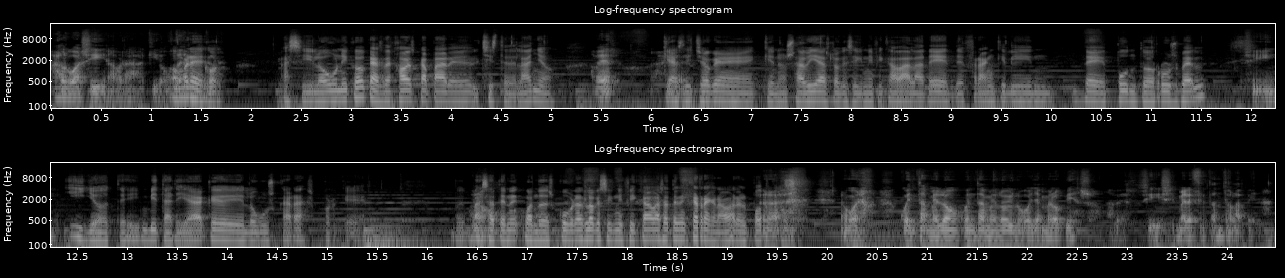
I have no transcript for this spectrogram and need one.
algo así ahora aquí. Hombre, así lo único que has dejado escapar el chiste del año. A ver. Que has dicho que, no sabías lo que significaba la D de Franklin D. Roosevelt. Sí. Y yo te invitaría a que lo buscaras, porque vas a tener, cuando descubras lo que significa, vas a tener que regrabar el podcast. bueno, cuéntamelo, cuéntamelo y luego ya me lo pienso. A ver si, si merece tanto la pena.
